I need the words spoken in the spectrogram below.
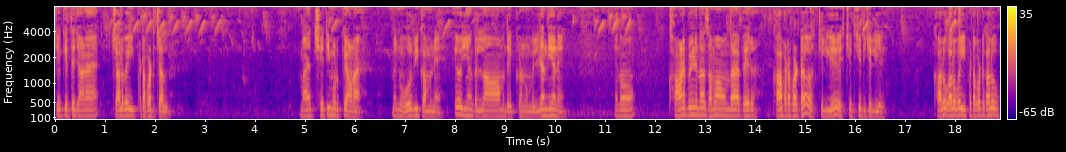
ਜੇ ਕਿਤੇ ਜਾਣਾ ਹੈ, ਚੱਲ ਬਈ, ਫਟਾਫਟ ਚੱਲ। ਮੈਂ ਛੇਤੀ ਮੁੜ ਕੇ ਆਉਣਾ ਮੈਨੂੰ ਹੋਰ ਵੀ ਕੰਮ ਨੇ। ਇਹੋ ਜਿਹੀਆਂ ਗੱਲਾਂ ਆਮ ਦੇਖਣ ਨੂੰ ਮਿਲ ਜਾਂਦੀਆਂ ਨੇ। ਜਦੋਂ ਖਾਣ ਪੀਣ ਦਾ ਸਮਾਂ ਆਉਂਦਾ ਫਿਰ। ਖਾ ਫਟਾਫਟ, ਚੱਲੀਏ, ਛੇਤੀ ਛੇਤੀ ਚੱਲੀਏ। ਖਾ ਲਓ ਖਾ ਲਓ ਬਾਈ, ਫਟਾਫਟ ਖਾ ਲਓ,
